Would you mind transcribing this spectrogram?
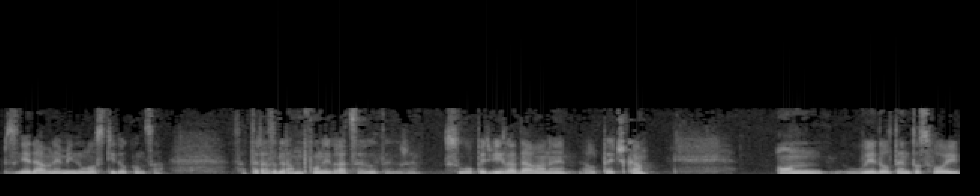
z nedávnej minulosti, dokonca sa teraz gramofóny vracajú, takže sú opäť vyhľadávané LPčka. On uviedol tento svoj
